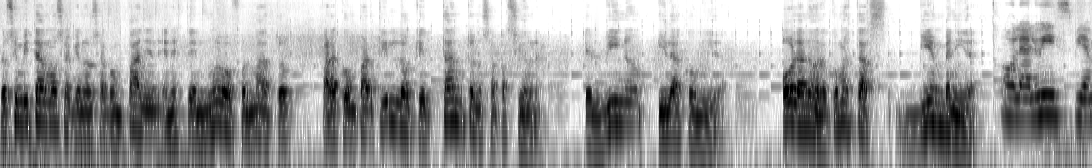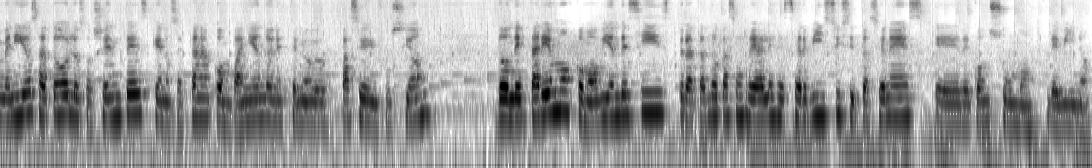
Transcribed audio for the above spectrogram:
los invitamos a que nos acompañen en este nuevo formato para compartir lo que tanto nos apasiona, el vino y la comida. Hola Noé, ¿cómo estás? Bienvenida. Hola Luis, bienvenidos a todos los oyentes que nos están acompañando en este nuevo espacio de difusión, donde estaremos, como bien decís, tratando casos reales de servicio y situaciones eh, de consumo de vino.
